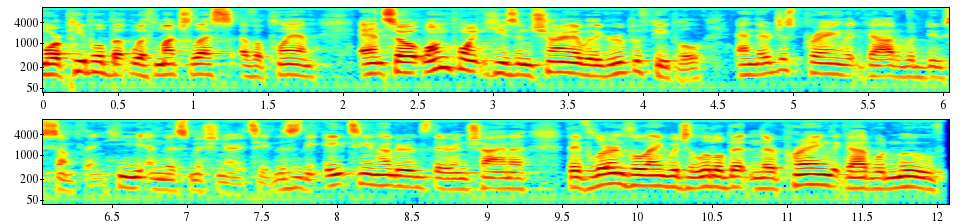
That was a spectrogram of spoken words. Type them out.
more people, but with much less of a plan. And so at one point, he's in China with a group of people, and they're just praying that God would do something, he and this missionary team. This is the 1800s, they're in China, they've learned the language a little bit, and they're praying that God would move.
